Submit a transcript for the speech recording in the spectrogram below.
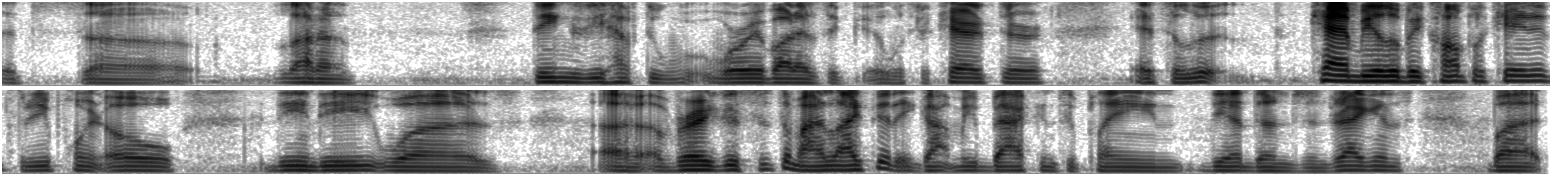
it's uh, a lot of things you have to worry about as a, with your character. It's a li- can be a little bit complicated. 3.0 D&D was a, a very good system. I liked it. It got me back into playing Dungeons and Dragons, but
